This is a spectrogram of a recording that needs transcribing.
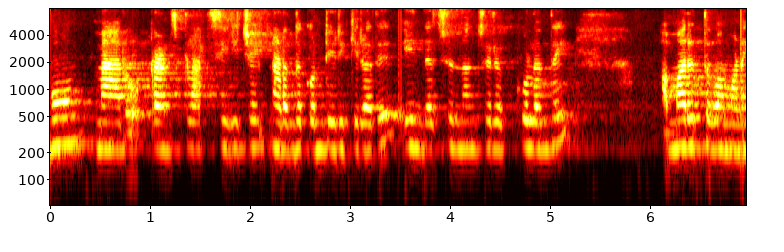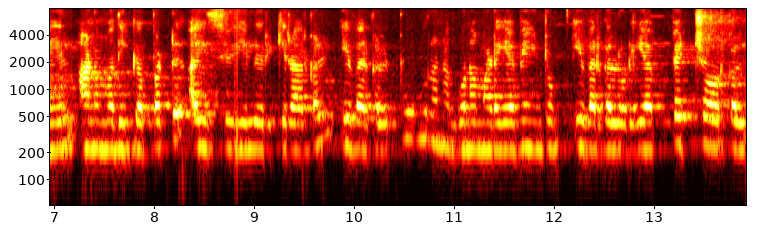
போன் மேரோ டிரான்ஸ்பிளாட் சிகிச்சை நடந்து கொண்டிருக்கிறது. இந்த சின்னஞ்சிறு குழந்தை மருத்துவமனையில் அனுமதிக்கப்பட்டு ஐசியூயில் இருக்கிறார்கள். இவர்கள் பூரண குணமடைய வேண்டும். இவர்களுடைய பெற்றோர்கள்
